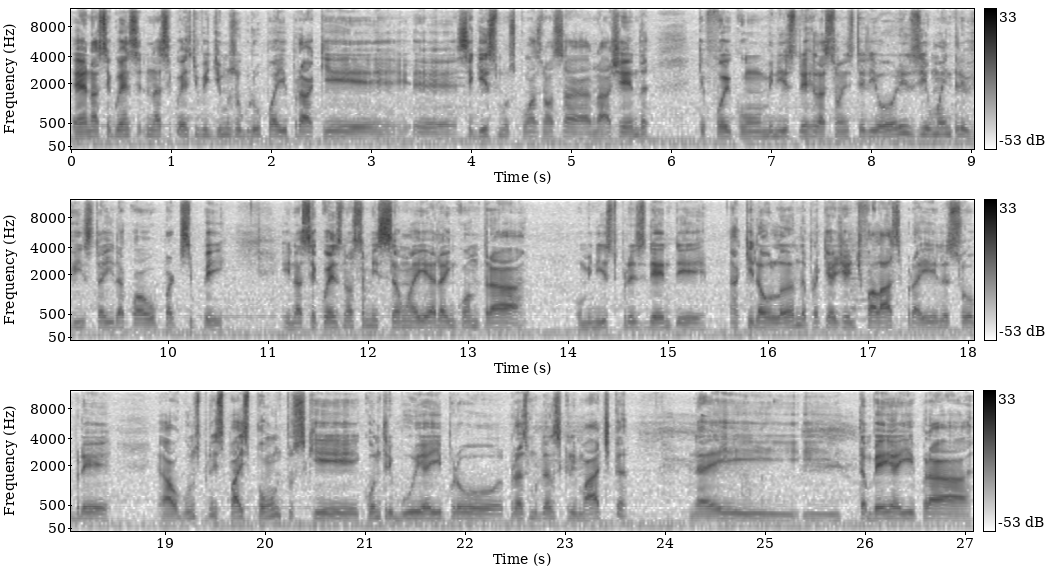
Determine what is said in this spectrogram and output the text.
É, na, sequência, na sequência dividimos o grupo aí para que é, seguíssemos com a nossa agenda, que foi com o ministro de Relações Exteriores e uma entrevista aí da qual participei. E na sequência nossa missão aí era encontrar o ministro-presidente aqui da Holanda para que a gente falasse para ele sobre alguns principais pontos que contribuem aí para as mudanças climáticas né, e, e também aí para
